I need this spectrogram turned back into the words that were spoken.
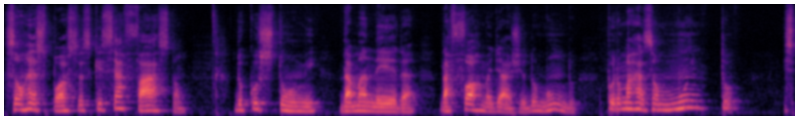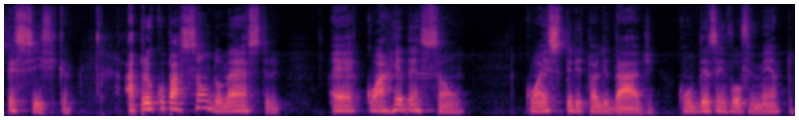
são respostas que se afastam do costume, da maneira, da forma de agir do mundo, por uma razão muito específica. A preocupação do Mestre é com a redenção, com a espiritualidade, com o desenvolvimento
